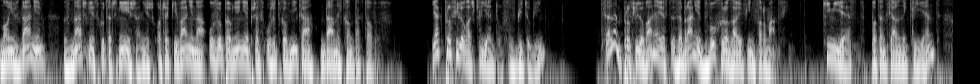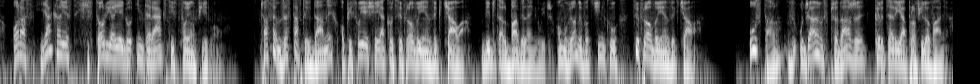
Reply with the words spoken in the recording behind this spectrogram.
Moim zdaniem znacznie skuteczniejsza niż oczekiwanie na uzupełnienie przez użytkownika danych kontaktowych. Jak profilować klientów w B2B? Celem profilowania jest zebranie dwóch rodzajów informacji: kim jest potencjalny klient oraz jaka jest historia jego interakcji z Twoją firmą. Czasem zestaw tych danych opisuje się jako cyfrowy język ciała, digital body language, omówiony w odcinku cyfrowy język ciała. Ustal z udziałem sprzedaży kryteria profilowania.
